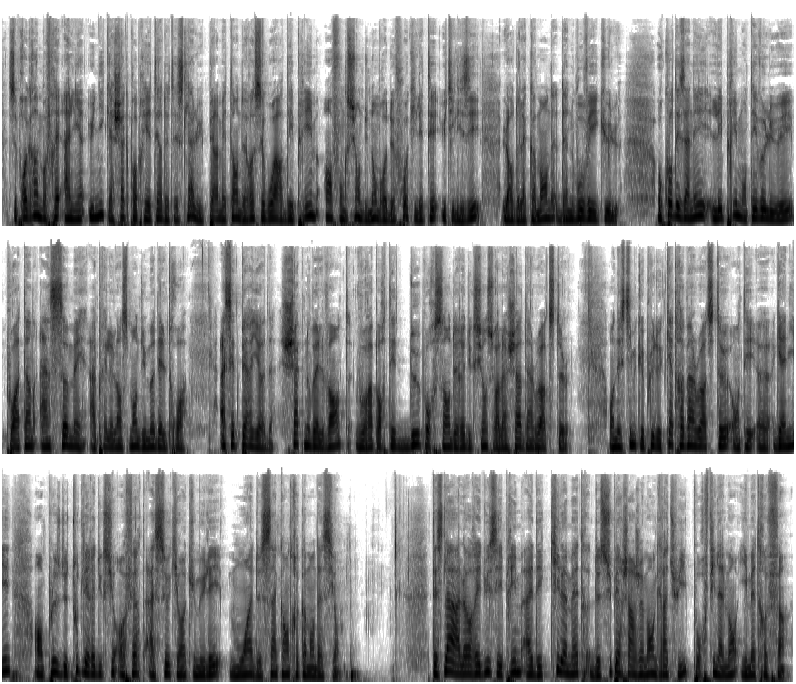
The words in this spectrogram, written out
Ce programme offrait un lien unique à chaque propriétaire de Tesla lui permettant de recevoir des primes en fonction du nombre de fois qu'il était utilisé lors de la commande d'un nouveau véhicule. Au cours des années, les primes ont évolué pour atteindre un sommet après le lancement du modèle 3. À cette période, chaque nouvelle vente vous rapportait 2% de réduction sur l'achat d'un Roadster. On estime que plus de 80 Roadsters ont été euh, gagnés, en plus de toutes les réductions offertes à ceux qui ont accumulé moins de 50 recommandations. Tesla a alors réduit ses primes à des kilomètres de superchargement gratuits pour finalement y mettre fin.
